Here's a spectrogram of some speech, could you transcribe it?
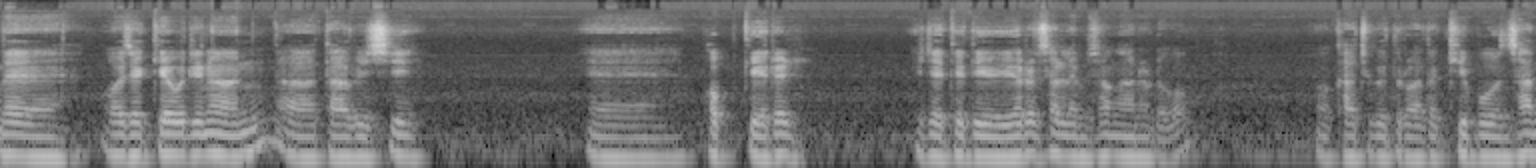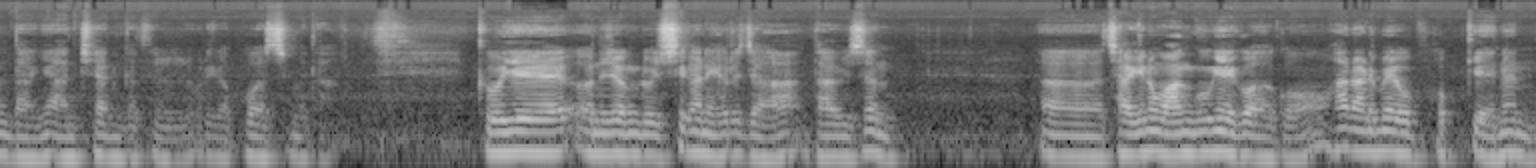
네, 어저께 우리는 어, 다윗이 에, 법궤를 이제 드디어 예루살렘 성 안으로 어, 가지고 들어와서 기본 산당에 안치한 것을 우리가 보았습니다. 그 후에 어느 정도 시간이 흐르자 다윗은 어, 자기는 왕궁에 거하고 하나님의 법궤는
